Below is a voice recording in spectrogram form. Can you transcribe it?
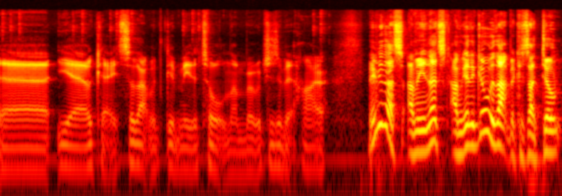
Uh, yeah, okay. So that would give me the total number, which is a bit higher. Maybe that's. I mean, that's. I'm going to go with that because I don't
